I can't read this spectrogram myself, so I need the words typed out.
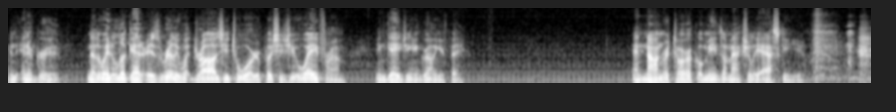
and in a group. Another way to look at it is really what draws you toward or pushes you away from engaging and growing your faith. And non rhetorical means I'm actually asking you.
